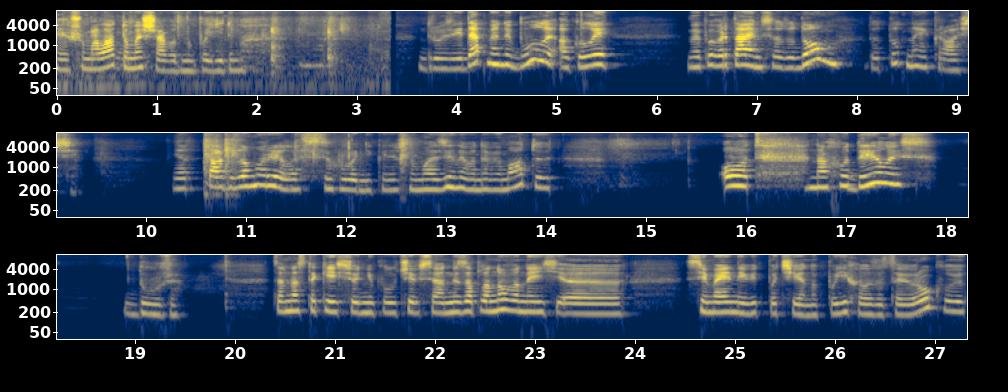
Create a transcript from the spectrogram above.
А якщо мала, то ми ще в одну поїдемо. Друзі, де б ми не були, а коли ми повертаємося додому, то тут найкраще. Я так заморилась сьогодні, звісно, магазини вони виматують. От, находились дуже. Це в нас такий сьогодні получився незапланований е, сімейний відпочинок. Поїхали за цією роклою,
